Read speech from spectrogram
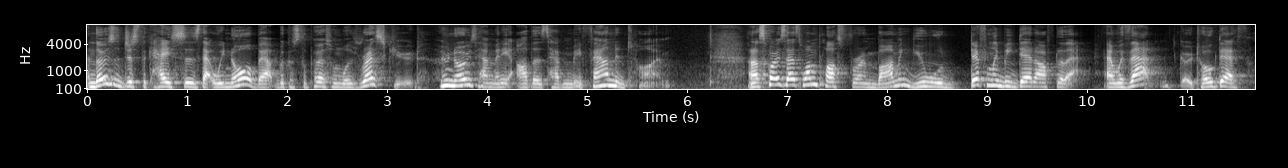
And those are just the cases that we know about because the person was rescued. Who knows how many others haven't been found in time. And I suppose that's one plus for embalming, you will definitely be dead after that. And with that, go talk death.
